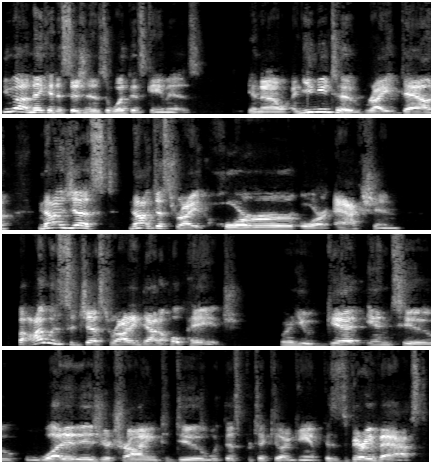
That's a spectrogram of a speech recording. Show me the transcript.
You got to make a decision as to what this game is, you know, and you need to write down not just not just write horror or action, But I would suggest writing down a whole page where you get into what it is you're trying to do with this particular game because it's very vast.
